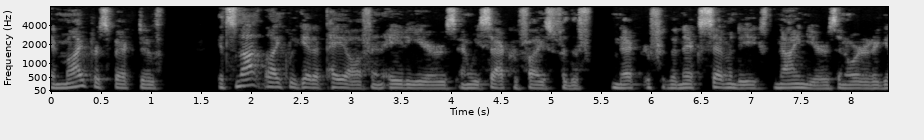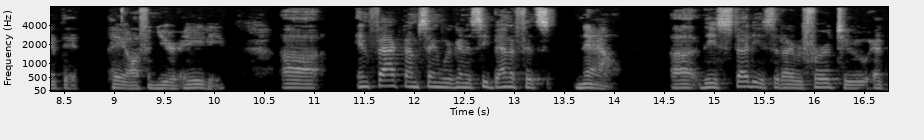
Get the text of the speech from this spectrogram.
In my perspective, it's not like we get a payoff in 80 years and we sacrifice for the next for the next 79 years in order to get the payoff in year 80. Uh, in fact, I'm saying we're going to see benefits now. Uh, these studies that I referred to at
